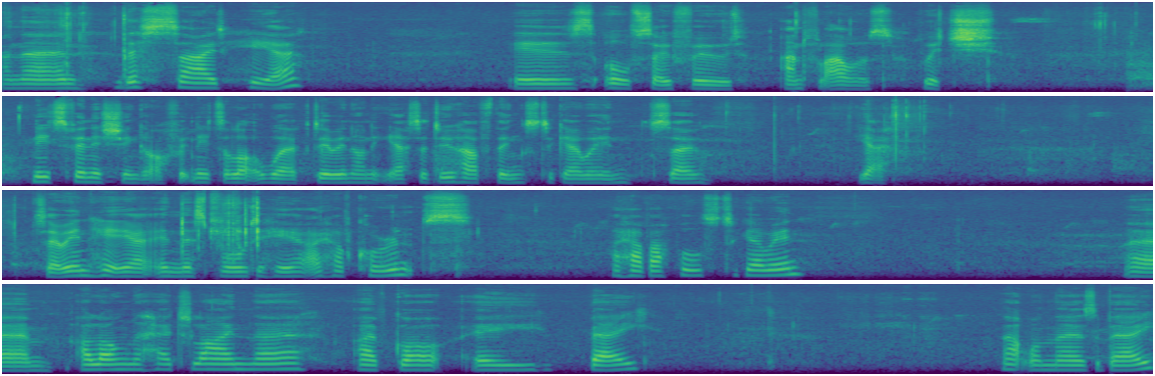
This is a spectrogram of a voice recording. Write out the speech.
And then this side here is also food and flowers, which needs finishing off. It needs a lot of work doing on it Yes, I do have things to go in, so yeah. So in here, in this border here, I have currants. I have apples to go in. Um, along the hedge line there, I've got a bay. That one there's a bay.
